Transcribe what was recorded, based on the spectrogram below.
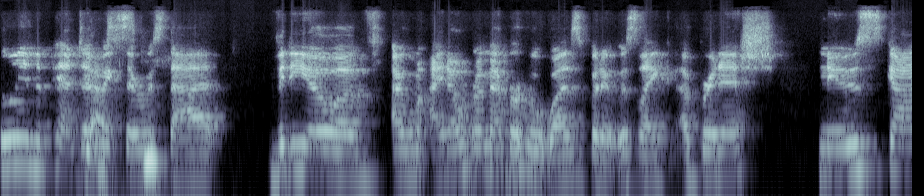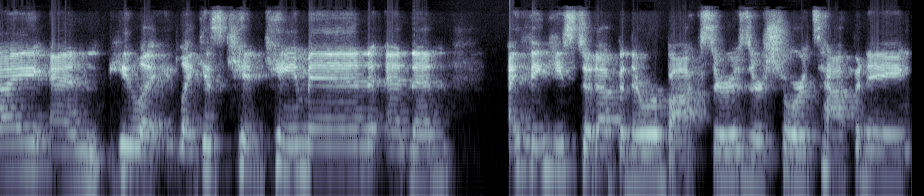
really in the pandemic, yes. there was that video of I, I don't remember who it was, but it was like a British news guy, and he like like his kid came in, and then I think he stood up, and there were boxers or shorts happening.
